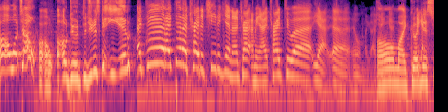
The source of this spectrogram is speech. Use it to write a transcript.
Oh, watch out. Uh-oh. Uh-oh, dude. Did you just get eaten? I did. I did. I tried to cheat again. I tried. I mean, I tried to. Uh, yeah. Uh, oh my gosh. Oh got- my goodness.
